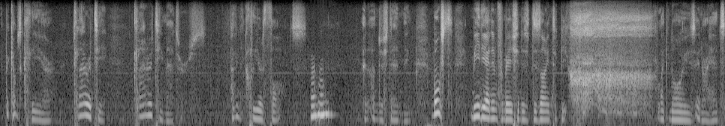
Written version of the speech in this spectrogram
It becomes clear. Clarity, clarity matters. Having clear thoughts Mhm. And understanding. Most media and information is designed to be like noise in our heads.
